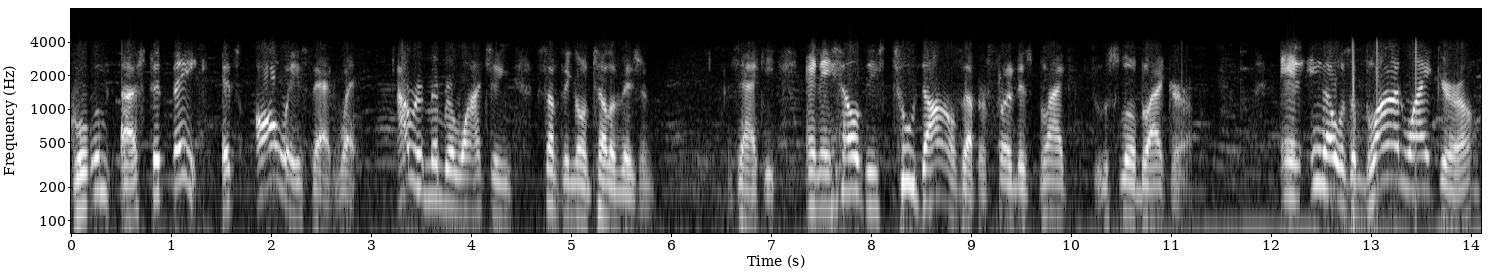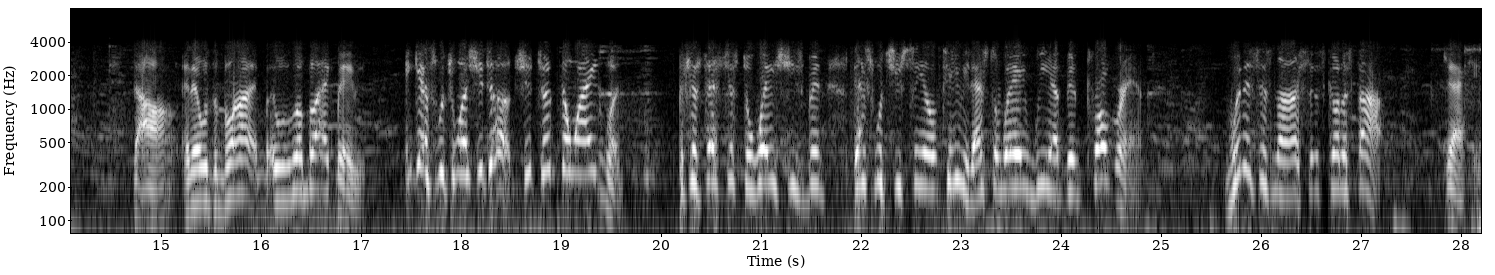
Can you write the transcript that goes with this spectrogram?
groomed us to think. It's always that way. I remember watching something on television, Jackie, and they held these two dolls up in front of this black, this little black girl, and you know it was a blonde white girl doll, and it was a blonde, it was a little black baby. And guess which one she took? She took the white one because that's just the way she's been. That's what you see on TV. That's the way we have been programmed. When is this nonsense going to stop, Jackie?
